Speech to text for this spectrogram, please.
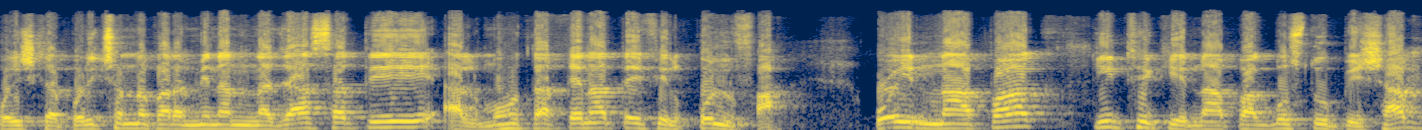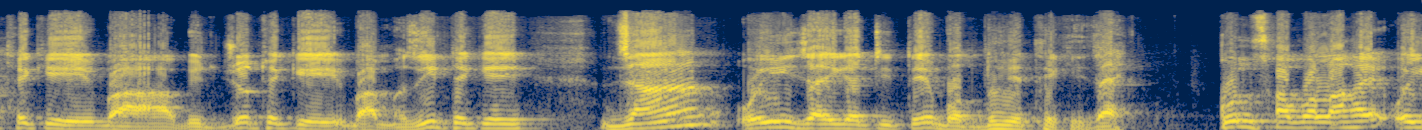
পরিষ্কার, পরিচ্ছন্ন করা মিনান নাজাসাতে আল মোহতা কেনাতে ফিল কুলফা। ওই নাপাক কি থেকে? নাপাক বস্তু পেশাব থেকে বা বীর্য থেকে বা মজি থেকে, যা ওই জায়গাটিতে বদ্ধ হয়ে থেকে যায়। কুলফা বলা হয় ওই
